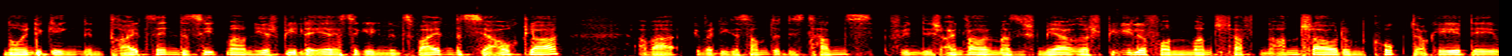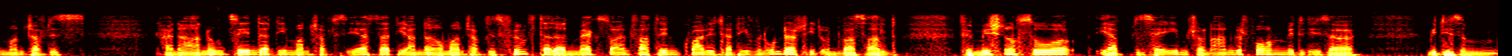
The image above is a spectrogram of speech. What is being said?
Neunte gegen den 13., das sieht man, und hier spielt der Erste gegen den Zweiten, das ist ja auch klar. Aber über die gesamte Distanz finde ich einfach, wenn man sich mehrere Spiele von Mannschaften anschaut und guckt, okay, die Mannschaft ist, keine Ahnung, Zehnter, die Mannschaft ist Erster, die andere Mannschaft ist Fünfter, dann merkst du einfach den qualitativen Unterschied. Und was halt für mich noch so, ihr habt es ja eben schon angesprochen, mit dieser, mit diesem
